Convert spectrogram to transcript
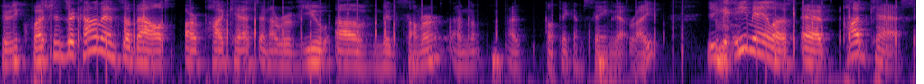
If you have any questions or comments about our podcast and our review of Midsommar, I'm not, I don't think I'm saying that right. You can email us at podcast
